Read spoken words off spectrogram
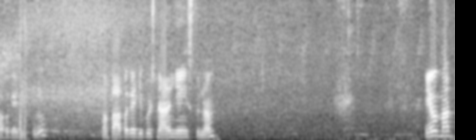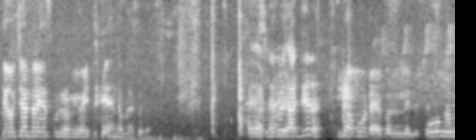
పాపకైతే ఇప్పుడు మా పాపకైతే ఇప్పుడు స్నానం చేయిస్తున్నాం. ఏమో మాకు తెచ్చినంతలో వేసుకుంటున్నాం మేమైతే. ఓం నమ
